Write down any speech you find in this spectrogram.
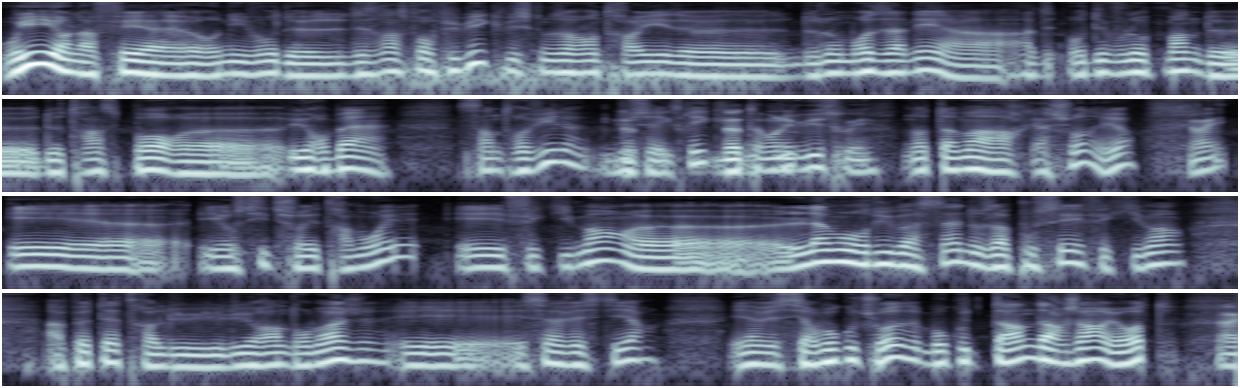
Oui, on l'a fait euh, au niveau de- des transports publics, puisque nous avons travaillé de, de nombreuses années à- à- au développement de, de transports euh, urbains centre-ville, bus électriques. Notamment les bus, oui. Notamment à Arcachon d'ailleurs. Oui. Et, euh, et aussi sur les tramways. Et effectivement, euh, l'amour du bassin nous a poussé effectivement à peut-être lui, lui rendre hommage et, et s'investir. Et investir beaucoup de choses, beaucoup de temps, d'argent et autres, Oui.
